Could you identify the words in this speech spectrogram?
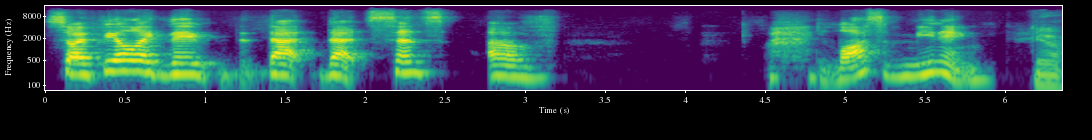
So i feel like they that that sense of loss of meaning yeah.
